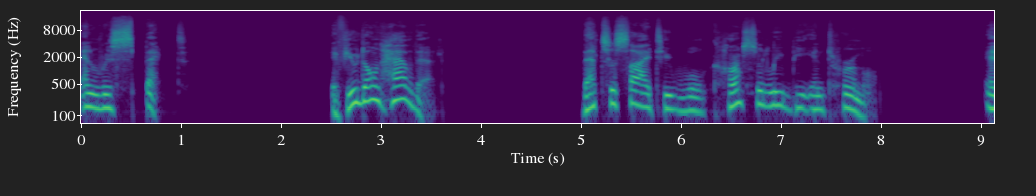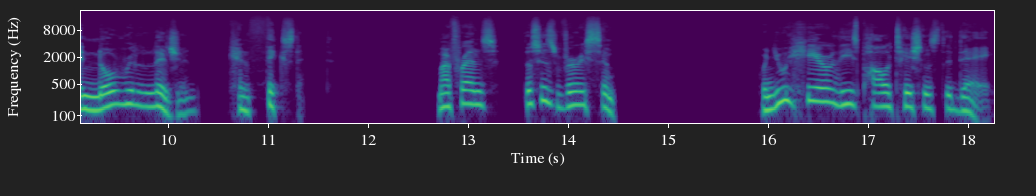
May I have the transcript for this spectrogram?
and respect. If you don't have that, that society will constantly be in turmoil, and no religion can fix that. My friends, this is very simple. When you hear these politicians today,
